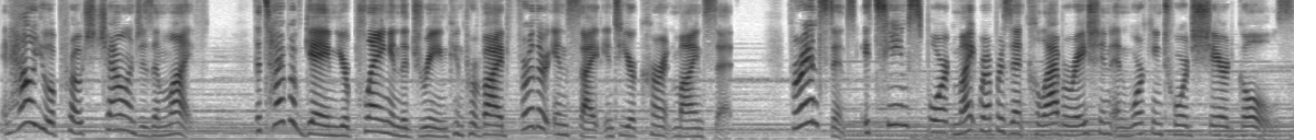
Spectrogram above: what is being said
and how you approach challenges in life. The type of game you're playing in the dream can provide further insight into your current mindset. For instance, a team sport might represent collaboration and working towards shared goals,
